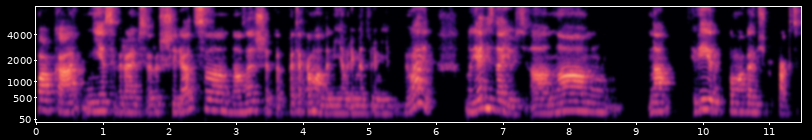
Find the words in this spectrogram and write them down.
пока не собираемся расширяться. Да, знаешь, это, хотя команда меня время от времени подбивает, но я не сдаюсь а, на, на веер помогающих практик.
